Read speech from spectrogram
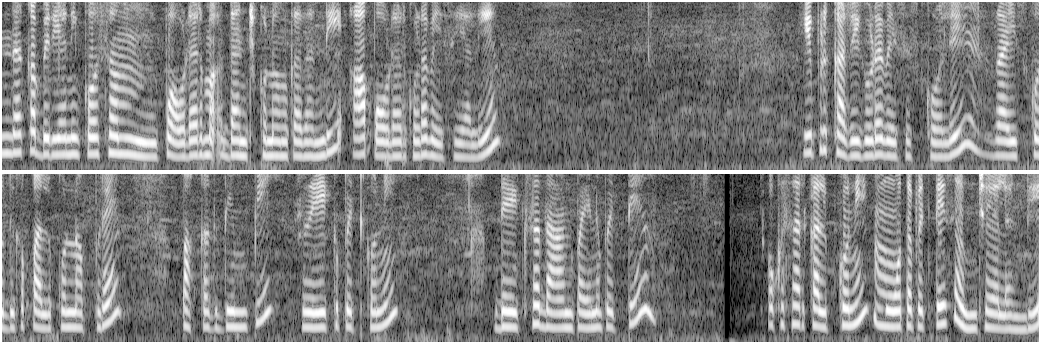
ఇందాక బిర్యానీ కోసం పౌడర్ దంచుకున్నాం కదండి ఆ పౌడర్ కూడా వేసేయాలి. ఇప్పుడు కర్రీ కూడా వేసేసుకోవాలి. రైస్ కొద్దిగా పలుకున్నప్పుడే పక్కకు దింపి రేకు పెట్టుకొని డేక్సా దానిపైన పెట్టి ఒకసారి కలుపుకొని మూత పెట్టేసి ఉంచేయాలండి.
